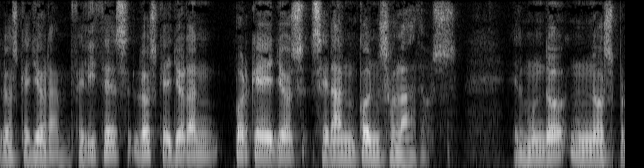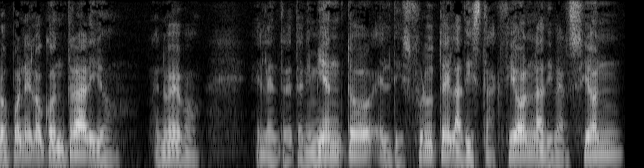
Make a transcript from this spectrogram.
los que lloran, felices los que lloran, porque ellos serán consolados. El mundo nos propone lo contrario, de nuevo, el entretenimiento, el disfrute, la distracción, la diversión.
